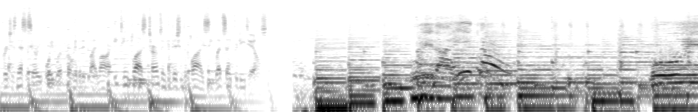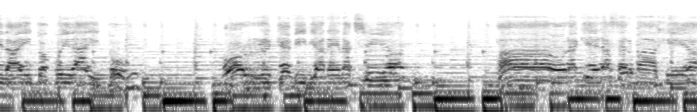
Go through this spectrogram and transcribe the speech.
Purchase necessary. Void where prohibited by law. 18 plus terms and conditions apply. See website for details. Cuidadito, cuidadito, cuidadito, porque Vivian en acción ahora quiere hacer magia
